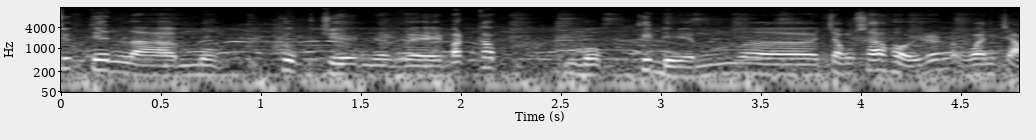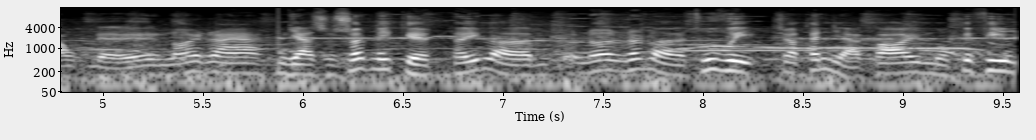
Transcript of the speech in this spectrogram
Trước tiên là một câu chuyện về bắt cóc một cái điểm ờ, trong xã hội rất là quan trọng để nói ra. Nhà sản xuất Mỹ Kiệt thấy là nó rất là thú vị cho khán giả coi một cái phim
